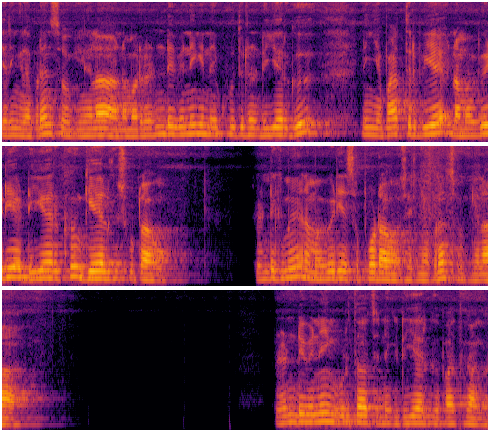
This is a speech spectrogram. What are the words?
சரிங்களா ஃப்ரெண்ட்ஸ் ஓகேங்களா? நம்ம ரெண்டு வின்னிங் இன்னைக்கு கொடுத்துட்டோம் டிஆருக்கு நீங்கள் பார்த்துருப்பியே நம்ம வீடியோ டிஆருக்கும் கேஎலுக்கும் சூட் ஆகும். ரெண்டுக்குமே நம்ம வீடியோ சப்போர்ட் ஆகும். சரிங்களா ஃப்ரெண்ட்ஸ் ஓகேங்களா? ரெண்டு வின்னிங் கொடுத்தாச்சு இன்றைக்கி டிஆருக்கு பார்த்துக்காங்க.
